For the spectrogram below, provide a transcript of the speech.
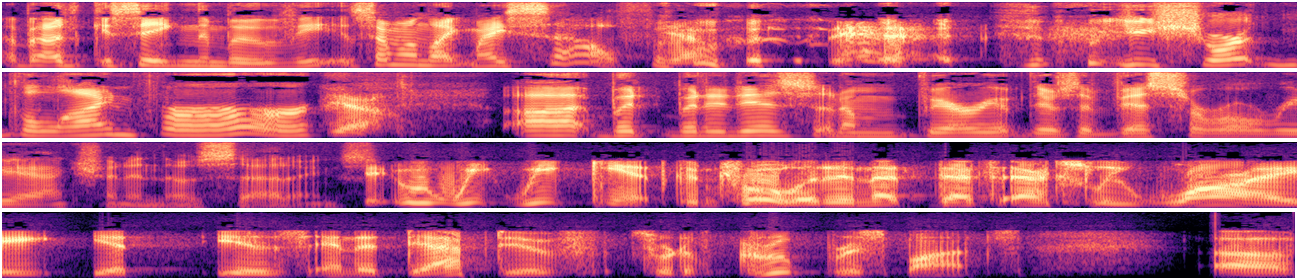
about seeing the movie, someone like myself, you shortened the line for her. Yeah. Uh, but but it is a um, very there's a visceral reaction in those settings. It, we we can't control it, and that that's actually why it is an adaptive sort of group response. Uh,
